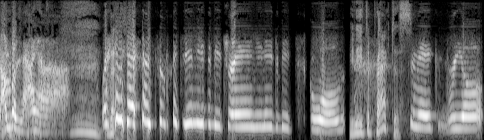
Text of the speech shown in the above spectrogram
jambalaya. Like, it's just like you need to be trained. You need to be schooled You need to practice. to make real.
